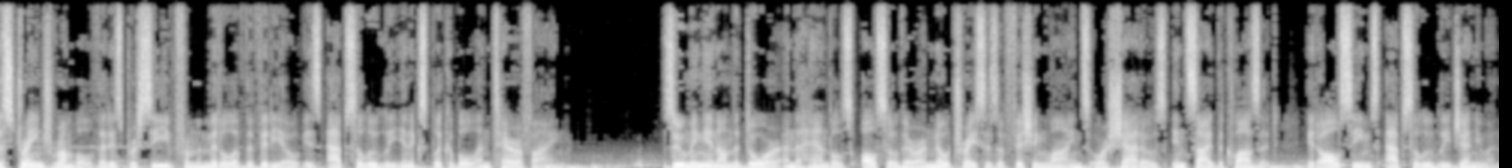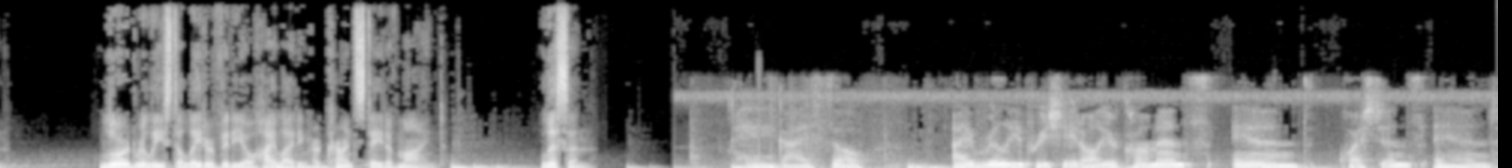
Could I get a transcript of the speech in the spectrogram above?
The strange rumble that is perceived from the middle of the video is absolutely inexplicable and terrifying. Zooming in on the door and the handles also there are no traces of fishing lines or shadows inside the closet, it all seems absolutely genuine. Lourdes released a later video highlighting her current state of mind. Listen. Hey guys, so I really appreciate all your comments and questions and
